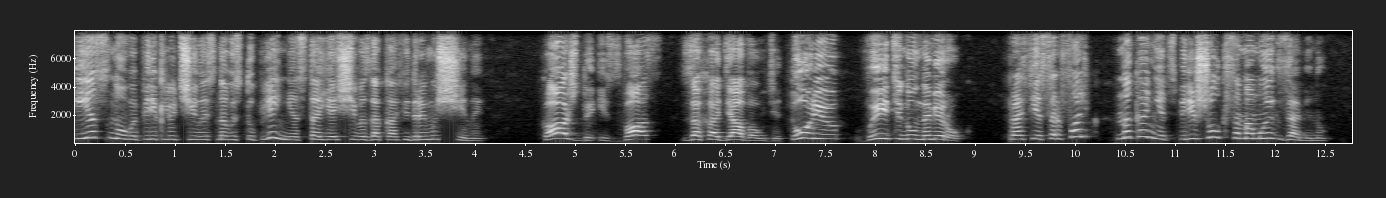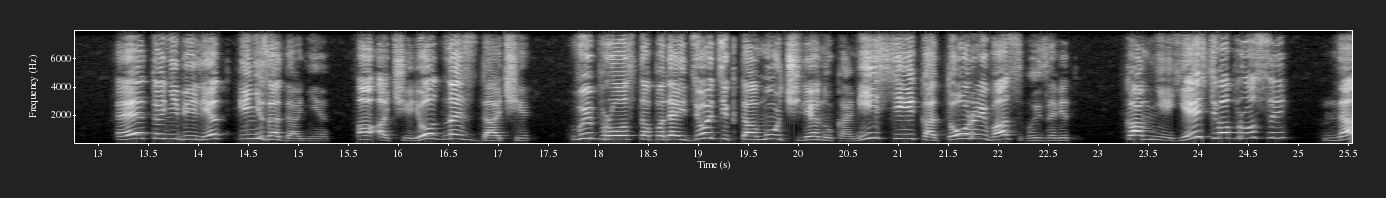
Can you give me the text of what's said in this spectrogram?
и я снова переключилась на выступление стоящего за кафедрой мужчины. Каждый из вас заходя в аудиторию, вытянул номерок. Профессор Фальк наконец перешел к самому экзамену. Это не билет и не задание, а очередность сдачи. Вы просто подойдете к тому члену комиссии, который вас вызовет. Ко мне есть вопросы? Да?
